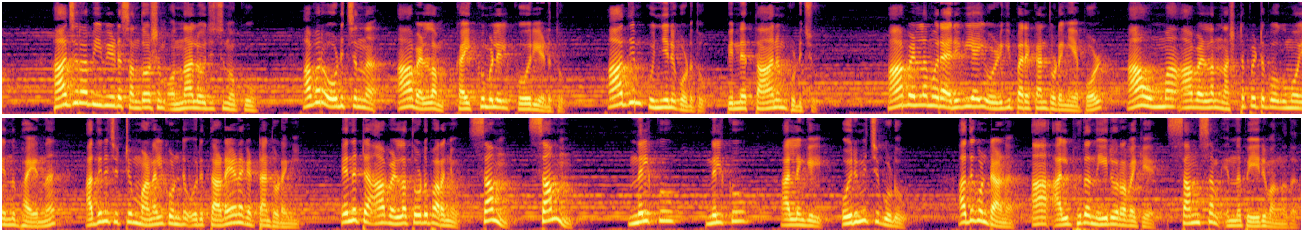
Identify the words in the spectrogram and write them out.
ഹാജറ ബീവിയുടെ സന്തോഷം ഒന്നാലോചിച്ചു നോക്കൂ. അവർ ഓടിച്ചെന്ന് ആ വെള്ളം കൈക്കുമ്പിളിൽ കോരിയെടുത്തു. ആദ്യം കുഞ്ഞിന് കൊടുത്തു പിന്നെ താനും കുടിച്ചു. ആ വെള്ളം ഒരു അരുവിയായി ഒഴുകിപ്പരക്കാൻ തുടങ്ങിയപ്പോൾ ആ ഉമ്മ ആ വെള്ളം നഷ്ടപ്പെട്ടു പോകുമോ എന്ന് ഭയന്ന് അതിനു ചുറ്റും മണൽ കൊണ്ട് ഒരു തടയണ കെട്ടാൻ തുടങ്ങി. എന്നിട്ട് ആ വെള്ളത്തോട് പറഞ്ഞു സം സം. നിൽക്കൂ നിൽക്കൂ. അല്ലെങ്കിൽ ഒരുമിച്ച് കൂടൂ. അതുകൊണ്ടാണ് ആ അത്ഭുത നീരുറവയ്ക്ക് സംസം എന്ന് പേര് വന്നത്.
